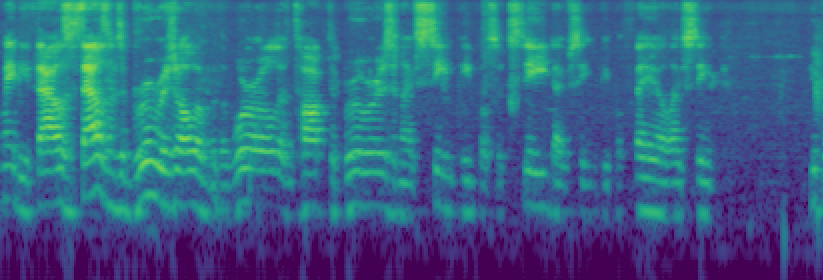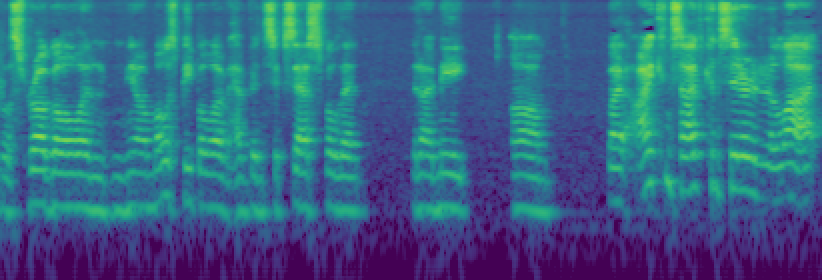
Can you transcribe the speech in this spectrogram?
maybe thousands, thousands of breweries all over the world and talked to brewers. And I've seen people succeed. I've seen people fail. I've seen people struggle. And, you know, most people have, have been successful that, that I meet. Um, but I can, I've considered it a lot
